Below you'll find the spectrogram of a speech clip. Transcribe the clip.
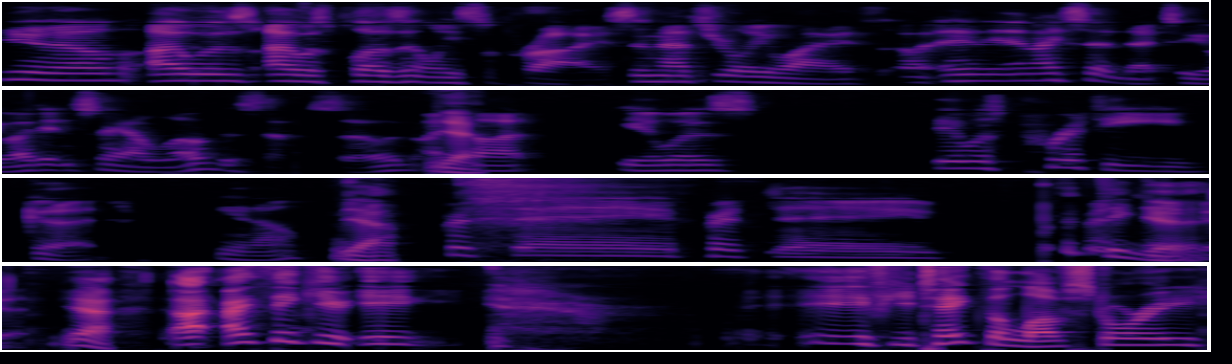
you know, I was I was pleasantly surprised, and that's really why. I, uh, and, and I said that to you. I didn't say I love this episode. I yeah. thought it was it was pretty good. You know. Yeah. Pretty, pretty, pretty, pretty good. good. Yeah, I, I think you. It, if you take the love story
